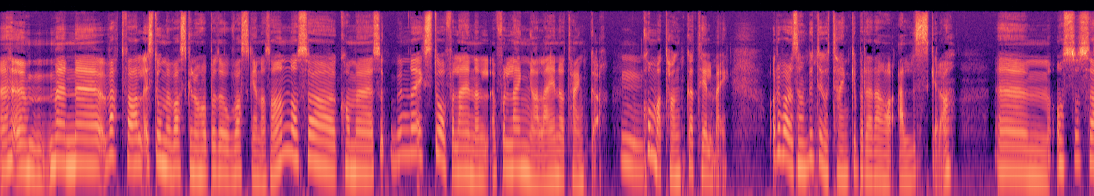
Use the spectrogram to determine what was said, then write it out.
Eh, Men eh, i hvert fall, jeg sto med vasken og holdt på å ta opp vasken og sånn, og så kom jeg Så når jeg står for for lenge alene og tenker, Mm. kommer tanker til meg. Og da var det sånn, begynte jeg å tenke på det der å elske, da. Um, og så sa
